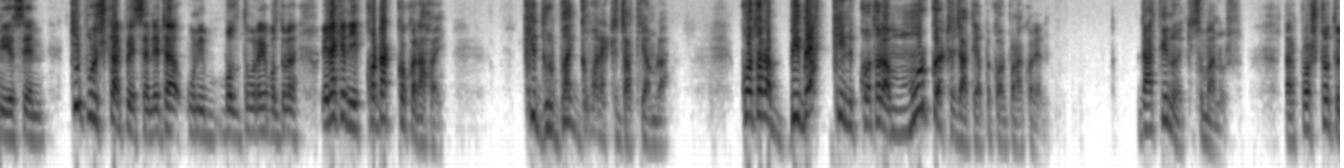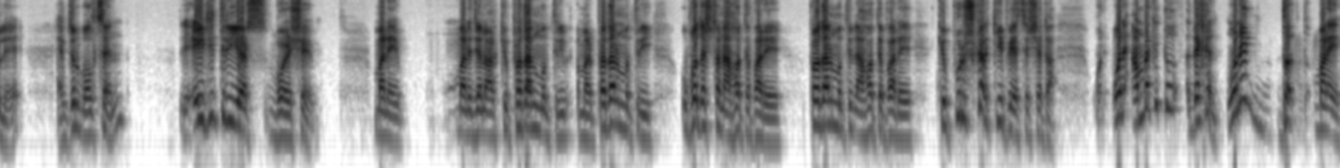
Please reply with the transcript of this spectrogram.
নিয়েছেন, কি পুরস্কার পেয়েছেন, এটা উনি বলতে বলতে পারেন, এটাকে নিয়ে কটাক্ষ করা হয়। কি দুর্ভাগ্যবান একটা জাতি আমরা। কতটা বিবেকহীন, কতটা মূর্খ একটা জাতি আপনি কল্পনা করেন। জাতি নয়, কিছু মানুষ। তার প্রশ্ন তুলে, একজন বলছেন এইটি থ্রি ইয়ার্স বয়সে মানে মানে যেন আর কি প্রধানমন্ত্রী মানে প্রধানমন্ত্রী উপদেষ্টা না হতে পারে, প্রধানমন্ত্রী না হতে পারে, কেউ পুরস্কার কি পেয়েছে সেটা। মানে- মানে আমরা কিন্তু, দেখেন, অনেক মানে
